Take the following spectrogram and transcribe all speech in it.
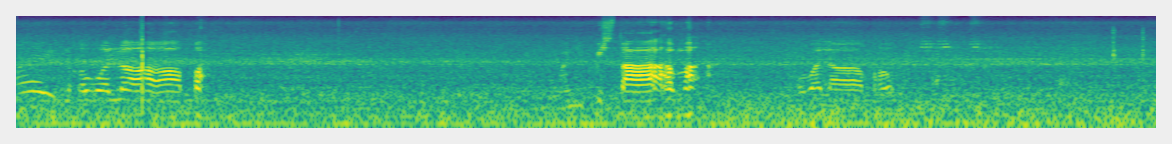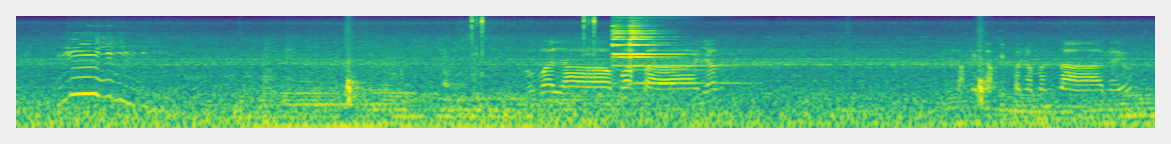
Ay, nakawala pa. Manipis tama. Nakawala pa. Nakawala pa, sayang. Laki-laki pa naman sana yun.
